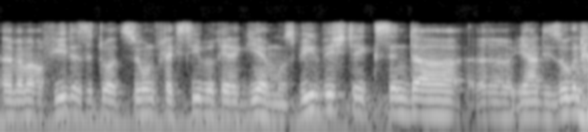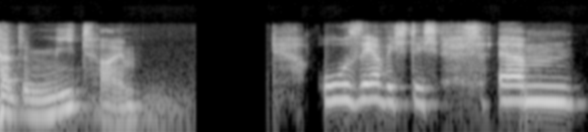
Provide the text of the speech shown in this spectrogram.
äh, wenn man auf jede Situation flexibel reagieren muss. Wie wichtig sind da äh, ja die sogenannte Me-Time? Oh, sehr wichtig. Ähm,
